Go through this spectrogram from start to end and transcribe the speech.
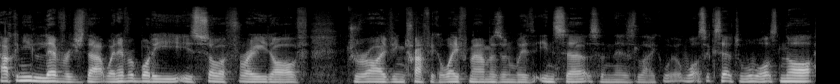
How can you leverage that when everybody is so afraid of driving traffic away from Amazon with inserts and there's like what's acceptable, what's not?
